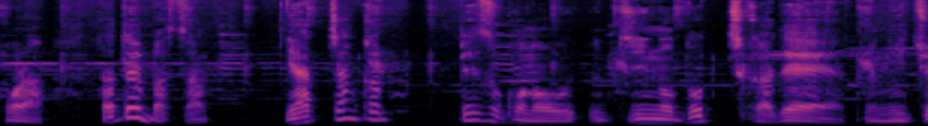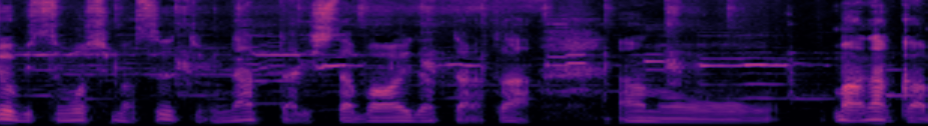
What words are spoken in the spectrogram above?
ほら例えばさやっちゃんかペソコのうちのどっちかで日曜日過ごしますっていうふうになったりした場合だったらさあのー、まあなんか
